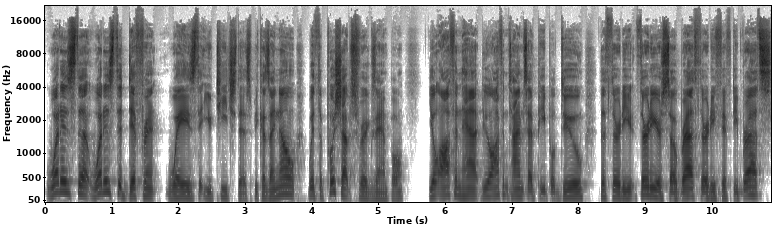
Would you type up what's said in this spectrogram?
What is the what is the different ways that you teach this? Because I know with the push-ups, for example, you'll often have you'll oftentimes have people do the 30, 30 or so breath, 30, 50 breaths,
